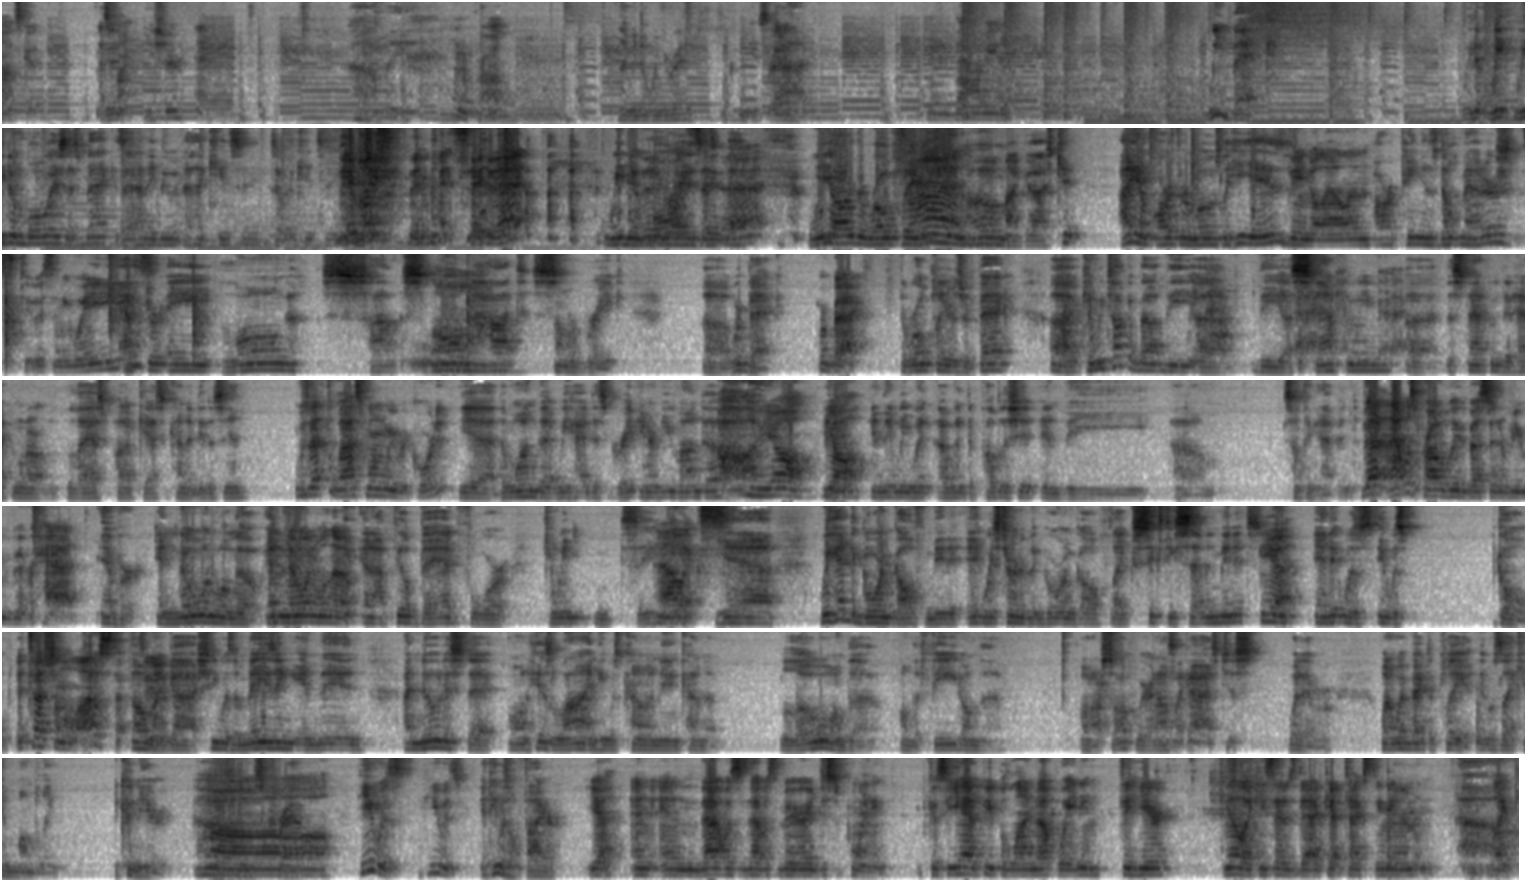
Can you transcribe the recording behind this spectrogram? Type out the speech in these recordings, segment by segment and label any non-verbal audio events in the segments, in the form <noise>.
Oh, that's good. That's Good? fine. You sure? Yeah. Oh man. No problem. Let me know when you're ready. We can get started. Dive in. We back. We done, we, we them boys that's back. Is that how they do it? How the kids say? Is that what the kids say? They might, they might say that. <laughs> we them They boys say that. back. We are the role players. Fine. Oh my gosh. Kid, I am Arthur Mosley. He is. Daniel Allen. Our opinions don't matter. Let's do this anyways. After a long, so, long, Long. hot summer break, uh, we're back. We're back. The role players are back. Uh, can we talk about the uh, the uh, snafu uh, the snafu that happened on our last podcast? That kind of did us in. Was that the last one we recorded? Yeah, the one that we had this great interview lined up. Oh, y'all. and, Y'all. and then we went. I went to publish it, and the um, something happened. That, that was probably the best interview we've ever had. Ever, and no one will know. And no one will know. And I feel bad for. Can we say who Alex. Yeah, we had the Goran Golf minute, it, which turned into Goran Golf like sixty-seven minutes, Yeah. and it was it was gold. It touched on a lot of stuff, Oh too. my gosh, he was amazing. And then I noticed that on his line, he was coming in kind of low on the on the feed on the on our software, and I was like, ah, it's just whatever. When I went back to play it, it was like him mumbling. You couldn't hear it, It was- it was crap. He was, he was and he was on fire. Yeah, and and that was that was very disappointing because he had people lined up waiting to hear. You know, like he said, his dad kept texting him, and <gasps> like,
